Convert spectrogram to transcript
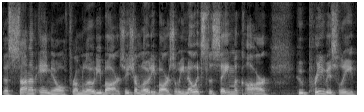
the son of Ammiel from Lo Debar. So he's from Lo Debar, so we know it's the same Makar who previously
